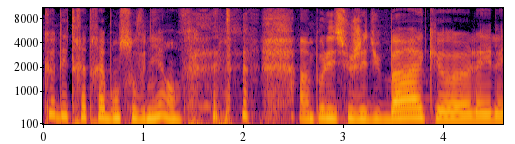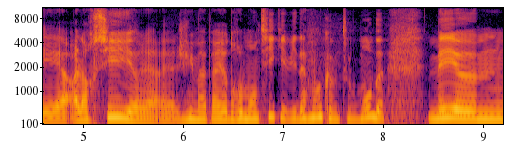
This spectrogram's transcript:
que des très très bons souvenirs en fait. un peu les sujets du bac, euh, les, les- alors si, euh, j'ai eu ma période romantique évidemment comme tout le monde, mais euh,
